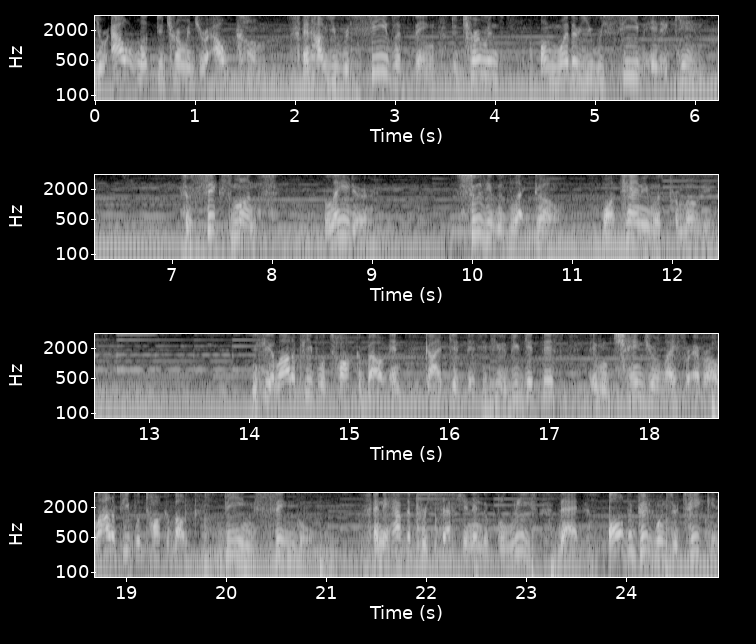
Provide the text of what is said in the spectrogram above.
your outlook determines your outcome. And how you receive a thing determines on whether you receive it again. So six months later, Susie was let go while Tammy was promoted. You see, a lot of people talk about, and guys, get this, if you, if you get this, it will change your life forever. A lot of people talk about being single, and they have the perception and the belief that all the good ones are taken.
